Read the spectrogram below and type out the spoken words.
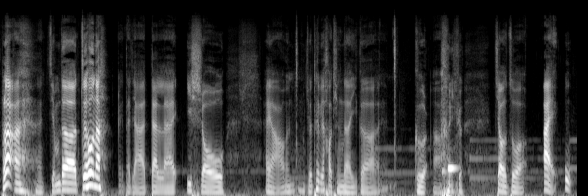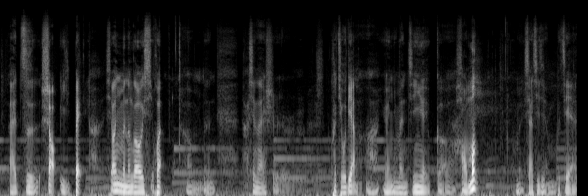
好了啊，节目的最后呢，给大家带来一首，哎呀，我觉得特别好听的一个歌啊，一个叫做《爱物》，来自邵一贝啊，希望你们能够喜欢。好，我们现在是。快九点了啊！愿你们今夜有个好梦，我们下期节目不见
